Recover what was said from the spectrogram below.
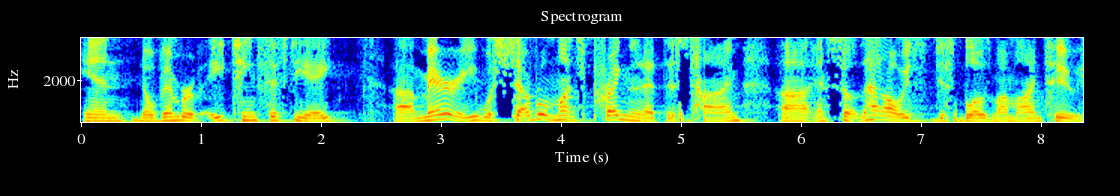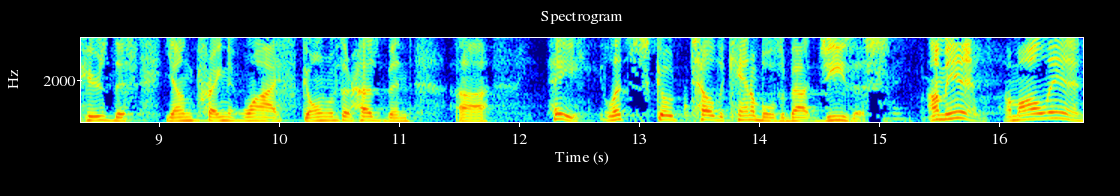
in November of 1858. Uh, Mary was several months pregnant at this time, uh, and so that always just blows my mind too. Here's this young pregnant wife going with her husband. Uh, hey, let's go tell the cannibals about Jesus. I'm in. I'm all in.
